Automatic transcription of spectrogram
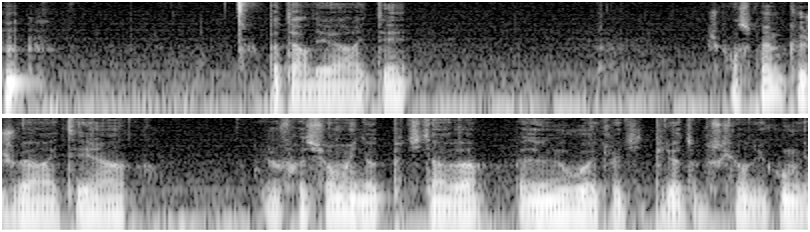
Hmm pas tarder à arrêter. Je pense même que je vais arrêter là. Je vous ferai sûrement une autre petite inva. De nouveau avec le titre pilote obscur du coup, mais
